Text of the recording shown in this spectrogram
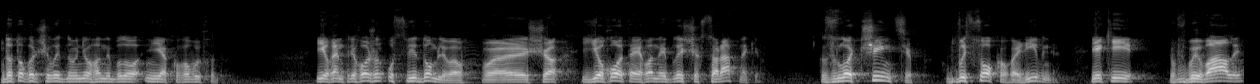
До того, очевидно, у нього не було ніякого виходу. Євген Пригожин усвідомлював, е, що його та його найближчих соратників, злочинців високого рівня, які вбивали,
